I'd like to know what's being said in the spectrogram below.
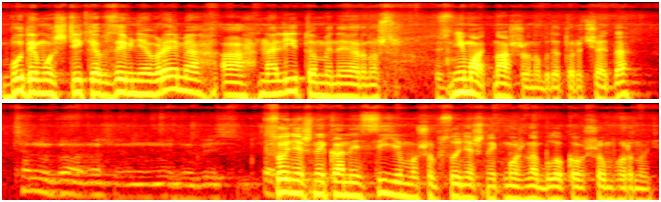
Будемо ж тільки в зимнє время, а на літо ми, мабуть, знімати на що воно буде торчати? Да? Та ну да, на що воно нужно десь. Соняшника не сіємо, щоб соняшник можна було ковшом горнути.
